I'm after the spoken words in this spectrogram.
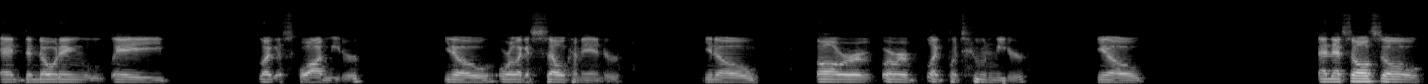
and denoting a like a squad leader, you know, or like a cell commander. you know, or or like platoon leader, you know, and that's also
